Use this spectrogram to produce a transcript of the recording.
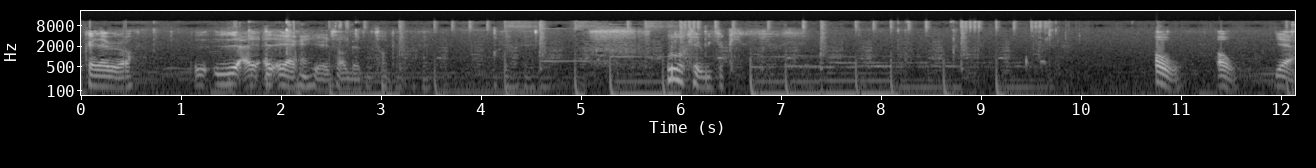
Okay, there we go. I, I, I, yeah, I can hear it. It's all good. It's all good. Okay. Okay, okay. Ooh, okay, we okay. Oh, oh, yeah.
